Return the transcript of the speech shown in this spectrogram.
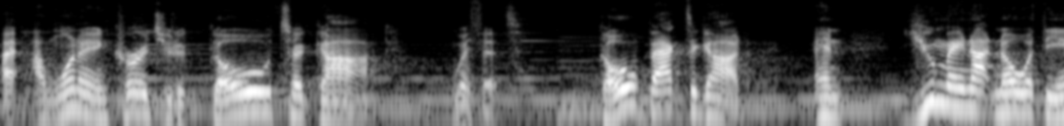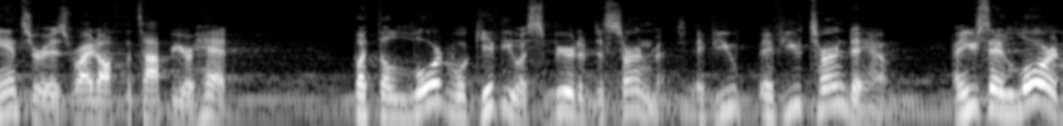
I, I want to encourage you to go to God with it. Go back to God. And you may not know what the answer is right off the top of your head, but the Lord will give you a spirit of discernment if you, if you turn to Him and you say, Lord,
